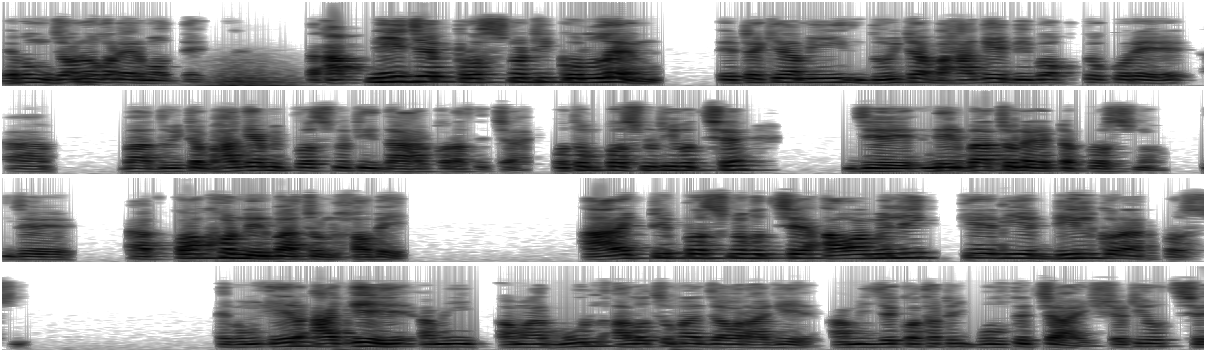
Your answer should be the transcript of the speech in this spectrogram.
এবং জনগণের মধ্যে। আপনি যে প্রশ্নটি করলেন এটাকে আমি দুইটা ভাগে বিভক্ত করে বা দুইটা ভাগে আমি প্রশ্নটি দাঁড় করাতে চাই? প্রথম প্রশ্নটি হচ্ছে যে নির্বাচনের একটা প্রশ্ন যে কখন নির্বাচন হবে? আরেকটি প্রশ্ন হচ্ছে আওয়ামী লীগকে নিয়ে ডিল করার প্রশ্ন। এবং এর আগে আমি আমার মূল আলোচনায় যাওয়ার আগে আমি যে কথাটি বলতে চাই সেটি হচ্ছে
